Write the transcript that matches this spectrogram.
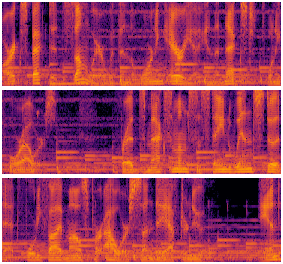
are expected somewhere within the warning area in the next 24 hours. Fred's maximum sustained wind stood at 45 miles per hour Sunday afternoon. And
